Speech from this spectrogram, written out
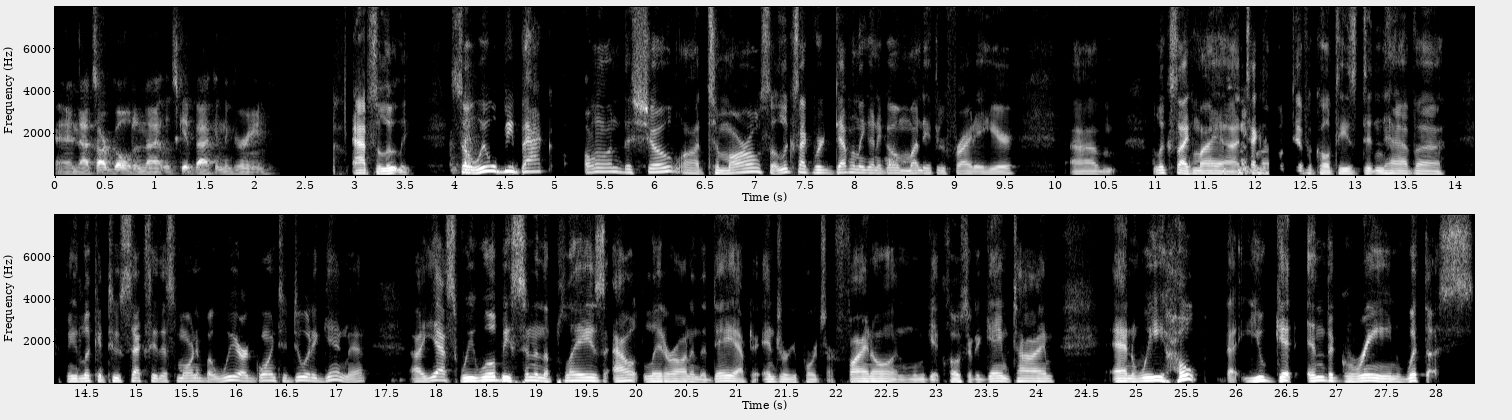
and that's our goal tonight. Let's get back in the green. Absolutely. So we will be back on the show uh, tomorrow. So it looks like we're definitely going to go Monday through Friday here. Um, looks like my uh, technical difficulties didn't have uh, me looking too sexy this morning, but we are going to do it again, man. Uh, yes, we will be sending the plays out later on in the day after injury reports are final and when we get closer to game time. And we hope that you get in the green with us.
